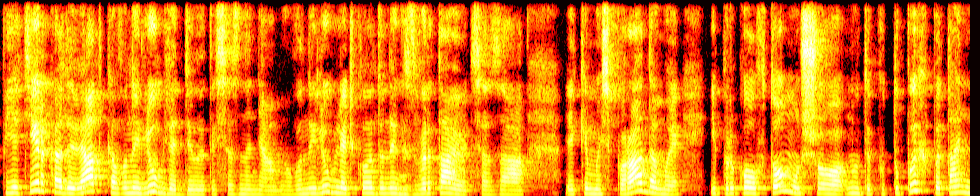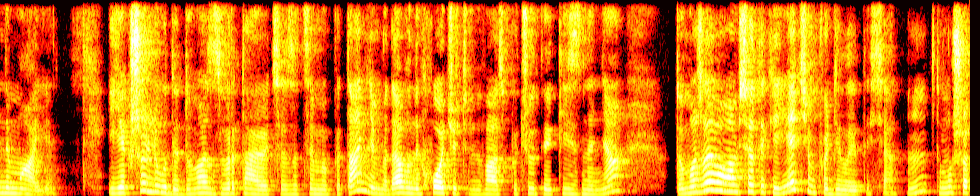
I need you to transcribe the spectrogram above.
п'ятірка, дев'ятка, вони люблять ділитися знаннями, вони люблять, коли до них звертаються за якимись порадами. І прикол в тому, що ну, типу, тупих питань немає. І якщо люди до вас звертаються за цими питаннями, да, вони хочуть від вас почути якісь знання, то, можливо, вам все-таки є чим поділитися. М? Тому що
